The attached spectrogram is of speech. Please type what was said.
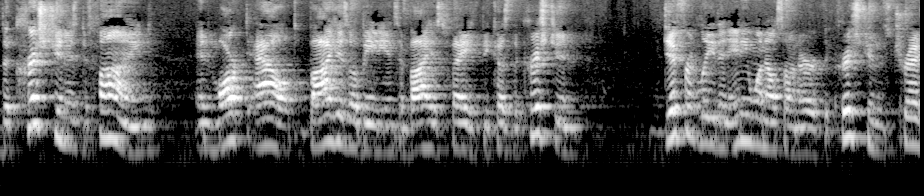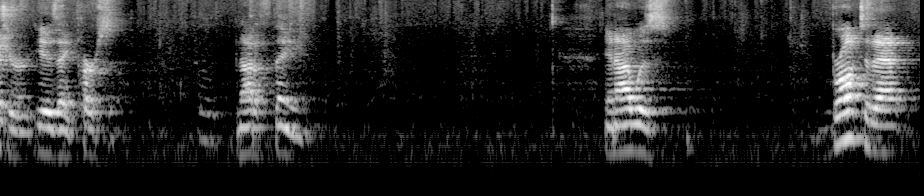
the Christian is defined and marked out by his obedience and by his faith because the Christian, differently than anyone else on earth, the Christian's treasure is a person, not a thing. And I was brought to that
